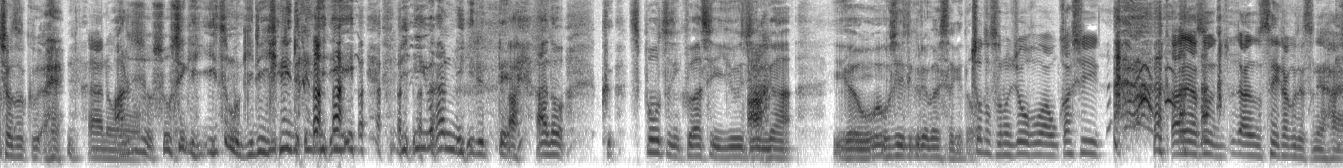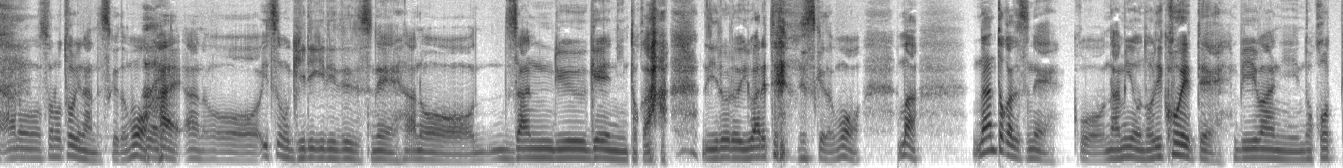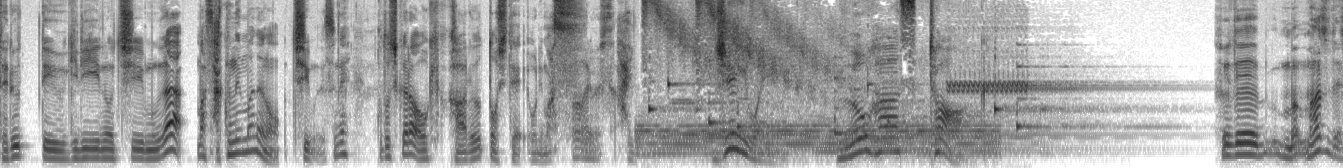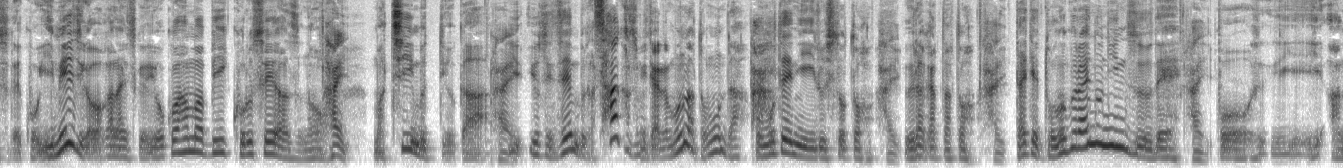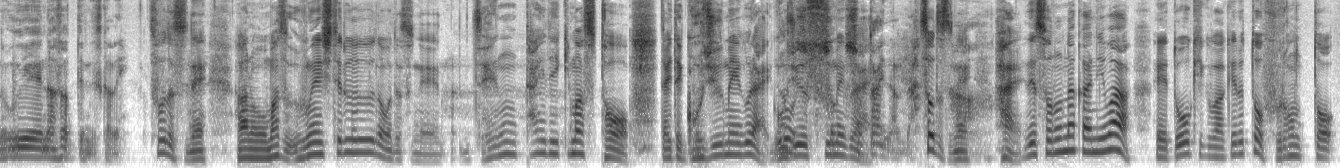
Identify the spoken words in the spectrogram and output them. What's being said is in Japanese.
所属、えあのあれですよ正直いつもギリギリで B B1 にいるってああのくスポーツに詳しい友人がいやお教えてくれましたけどちょっとその情報はおかしい。あいやそう あの正確ですね。はい。あのその通りなんですけども、ははい。い、あのいつもギリギリでですねあの残留芸人とか いろいろ言われてるんですけどもまあなんとかですねこう波を乗り越えて B1 に残ってるっていうギリギリのチームが、まあ、昨年までのチームですね。今年からは大きく変わるとしております。わかりました。はい。J-Way ロハストそれでままずですねこうイメージがわからないんですけど横浜ビーコルセアーズの、はいまあ、チームっていうか、はいい要するに全部がサーカスみたいなものだと思うんだ表にいる人とはい裏方と、はい大体どのぐらいの人数ではいこうあの運営なさってんですかね。そうですね。あのまず運営してるのはですね、全体でいきますと大体50名ぐらい、50数名ぐらい。そうですねあ。はい。でその中にはえっ、と大きく分けるとフロント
